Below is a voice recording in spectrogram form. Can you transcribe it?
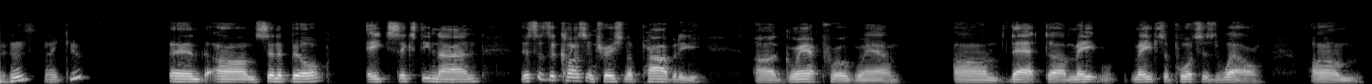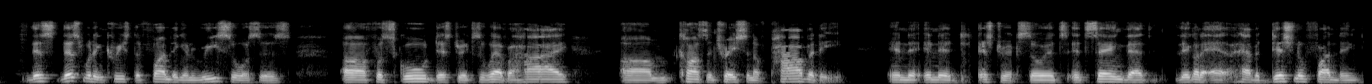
Mhm, Thank you. And um, Senate Bill eight sixty-nine. This is a concentration of poverty uh, grant program um, that uh, MABE, MABE supports as well. Um, this this would increase the funding and resources uh, for school districts who have a high um, concentration of poverty in the, in their districts. So it's it's saying that they're going to have additional funding,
